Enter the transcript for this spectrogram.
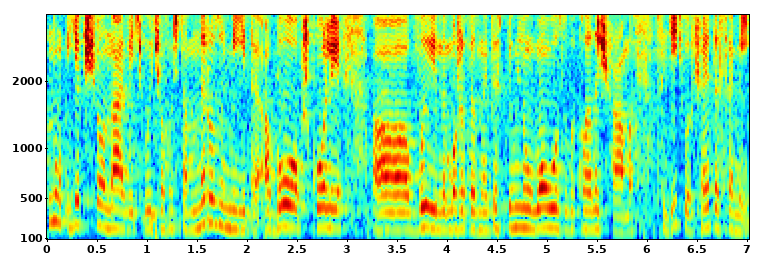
ну, якщо навіть ви чогось там не розумієте, або в школі е, ви не можете знайти спільну мову з викладачами, сидіть, вивчайте самі.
